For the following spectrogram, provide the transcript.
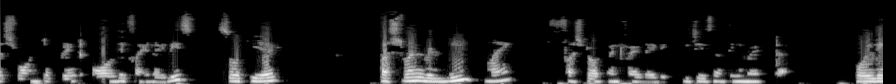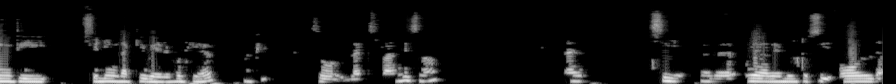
just want to print all the file IDs so here first one will be my first document file id which is nothing but uh, holding the feeling lucky variable here okay? So let's run this now and see whether we are able to see all the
